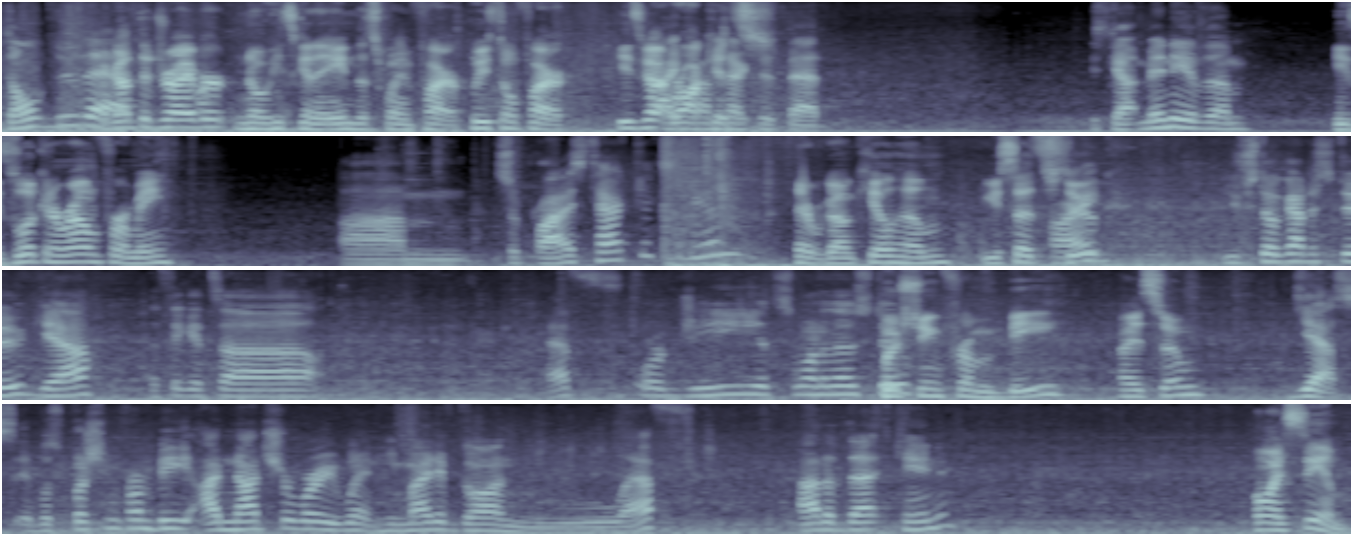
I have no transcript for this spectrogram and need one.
don't do that. I got the driver. No, he's gonna aim this way and fire. Please don't fire. He's got Eye rockets. contact is bad. He's got many of them. He's looking around for me. Um, surprise tactics again? There, we're gonna kill him. You said All right. You've still got a Stug, yeah. I think it's uh, F or G. It's one of those two. Pushing from B, I assume? Yes, it was pushing from B. I'm not sure where he went. He might have gone left out of that canyon. Oh, I see him.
